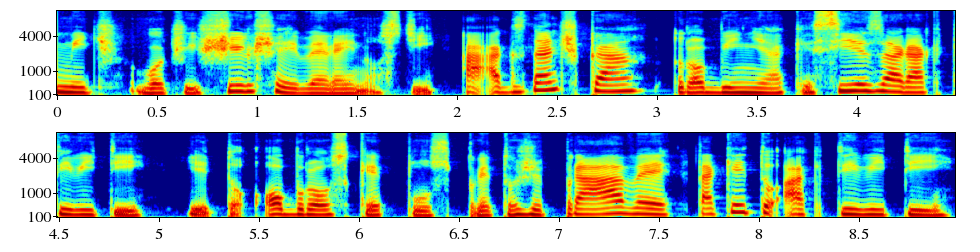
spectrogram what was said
imič voči širšej verejnosti. A ak značka robí nejaké CSR aktivity, je to obrovské plus, pretože práve takéto aktivity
